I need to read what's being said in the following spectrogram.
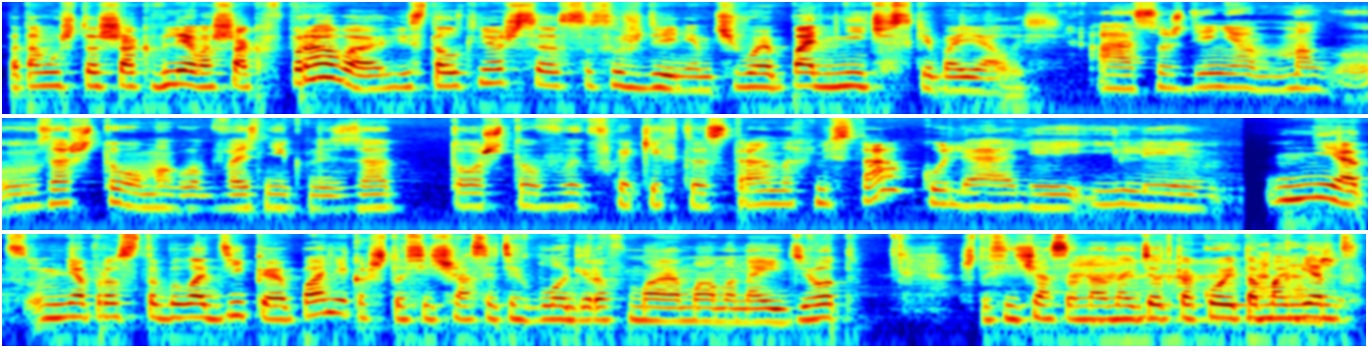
Потому что шаг влево, шаг вправо, и столкнешься с осуждением, чего я панически боялась. А осуждение мог... за что могло бы возникнуть? За то, что вы в каких-то странных местах гуляли или... Нет, у меня просто была дикая паника, что сейчас этих блогеров моя мама найдет, что сейчас она найдет какой-то момент,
